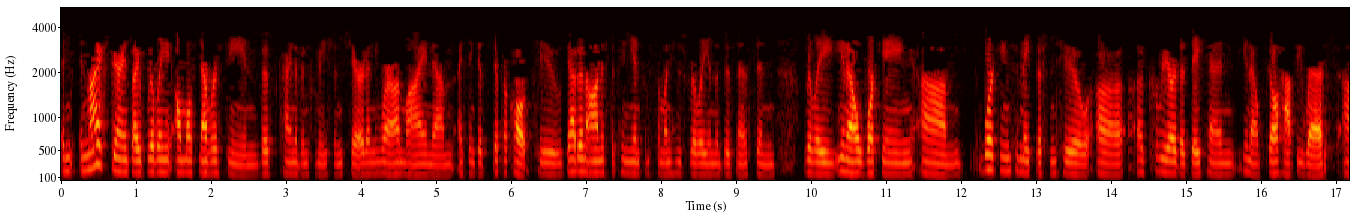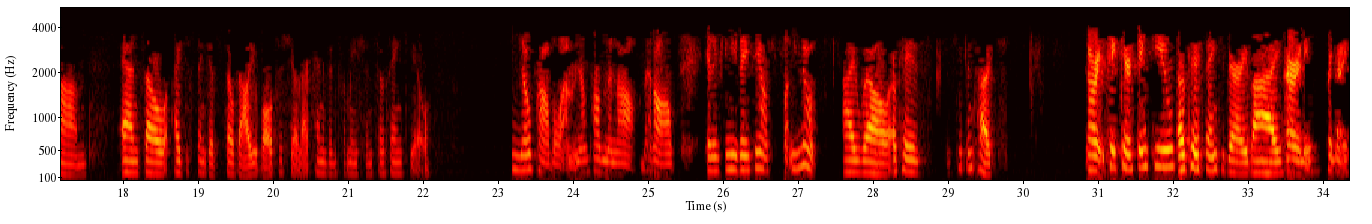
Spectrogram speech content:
in, in my experience, I've really almost never seen this kind of information shared anywhere online. Um, I think it's difficult to get an honest opinion from someone who's really in the business and really, you know, working um, working to make this into a, a career that they can, you know, feel happy with. Um, and so I just think it's so valuable to share that kind of information. So thank you. No problem. No problem at all. At all. And if you need anything else, just let me know. I will. Okay. Keep in touch. All right. Take care. Thank you. Okay. Thank you, Bari. Bye. Alrighty. Bye bye.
